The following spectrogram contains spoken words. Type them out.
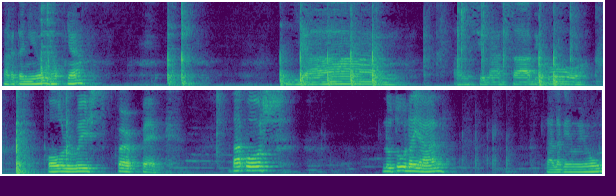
Nakita niyo yung lahok niya? Yan. Ang sinasabi ko. Always perfect. Tapos, luto na yan. Lalagay mo yung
